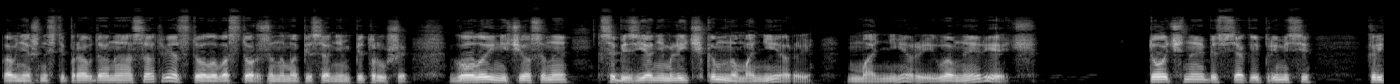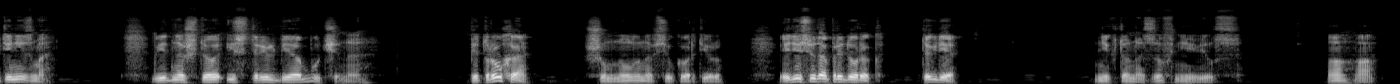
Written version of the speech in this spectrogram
По внешности, правда, она соответствовала восторженным описаниям Петруши. Голая, нечесанная, с обезьяньим личиком, но манеры, манеры и, главное, речь точная, без всякой примеси кретинизма. Видно, что и стрельбе обучена. «Петруха!» — шумнула на всю квартиру. «Иди сюда, придурок! Ты где?» Никто на зов не явился. «Ага», —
